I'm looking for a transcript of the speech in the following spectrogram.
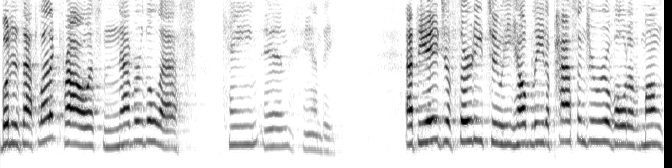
But his athletic prowess nevertheless came in handy. At the age of 32, he helped lead a passenger revolt among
